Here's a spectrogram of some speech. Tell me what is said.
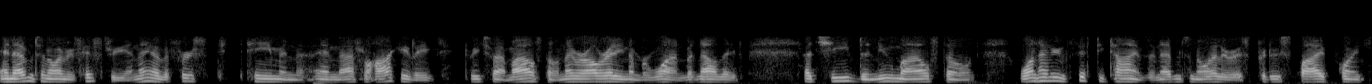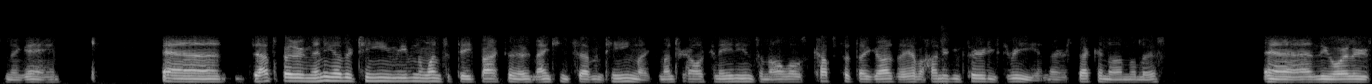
in Edmonton Oilers history, and they are the first team in in National Hockey League to reach that milestone. They were already number one, but now they've achieved a new milestone. 150 times an Edmonton Oiler has produced five points in a game. And that's better than any other team, even the ones that date back to 1917, like Montreal Canadiens and all those cups that they got. They have 133, and they're second on the list. And the Oilers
